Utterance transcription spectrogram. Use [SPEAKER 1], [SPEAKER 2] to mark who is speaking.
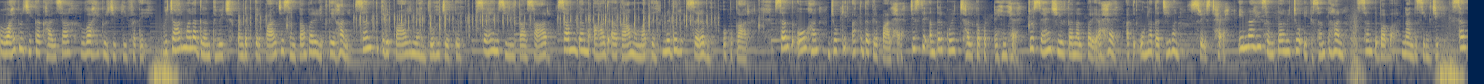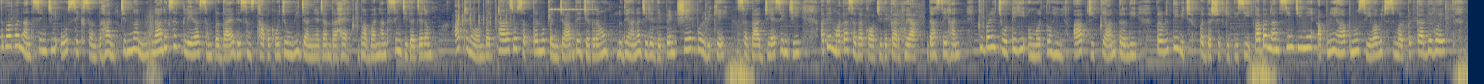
[SPEAKER 1] ਵਾਹਿਗੁਰੂ ਜੀ ਕਾ ਖਾਲਸਾ, ਵਾਹਿਗੁਰੂ ਜੀ ਕੀ ਫਤਿਹ। ਵਿਚਾਰਮਾਲਾ ਗ੍ਰੰਥ ਵਿੱਚ ਪੰਡਿਤ ਕਿਰਪਾਲ ਜੀ ਸੰਤਾਂ ਬਾਰੇ ਲਿਖਦੇ ਹਨ, ਸੰਤ ਕਿਰਪਾਲ ਨਹਿ ਦ੍ਰੋਹ ਚਿਤ, ਸਹਿਨਸ਼ੀਲਤਾ ਸਾਰ, ਸਮਦਮ ਆਦ ਅਕਾਮ ਮਤ ਮ੍ਰਿਦਲ ਸਰਬ ਉਪਕਾਰ। ਸੰਤ ਉਹ ਹਨ ਜੋ ਕਿ ਅਤ ਦਾ ਕਿਰਪਾਲ ਹੈ, ਜਿਸ ਦੇ ਅੰਦਰ ਕੋਈ ਛਲ ਕਪਟ ਨਹੀਂ ਹੈ, ਜੋ ਸਹਿਨਸ਼ੀਲਤਾ ਨਾਲ ਭਰਿਆ ਹੈ ਅਤੇ ਉਹਨਾਂ ਦਾ ਜੀਵਨ ਸ੍ਰੇਸ਼ਟ ਹੈ। ਇਨ੍ਹਾਂ ਹੀ ਸੰਤਾਂ ਵਿੱਚੋਂ ਇੱਕ ਸੰਤ ਹਨ, ਸੰਤ ਬਾਬਾ ਨੰਦ ਸਿੰਘ ਜੀ। ਸੰਤ ਬਾਬਾ ਨੰਦ ਸਿੰਘ ਜੀ ਉਹ ਸਿੱਖ ਸੰਤ ਹਨ, ਜਿਨ੍ਹਾਂ ਨੂੰ ਨਾਨਕਸਰ ਕਲੇਰਾ ਸੰਪਰਦਾਇ ਦੇ ਸੰਸਥਾਪਕ ਵਜੋਂ ਵੀ ਜਾਣਿਆ ਜਾਂਦਾ ਹੈ। ਬਾਬਾ ਨੰਦ ਸਿੰਘ ਜੀ ਦਾ ਜਨਮ 8 ਨਵੰਬਰ 1870 ਨੂੰ ਪੰਜਾਬ ਦੇ ਜਗਰਾਉਂ, ਲੁਧਿਆਣਾ ਜ਼ਿਲ੍ਹੇ ਦੇ ਪਿੰਡ ਸ਼ੇਰਪੁਰ ਵਿਖੇ ਸਰਦਾਰ ਜੈ ਸਿੰਘ ਜੀ ਅਤੇ ਮਾਤਾ ਸਦਾ ਕੌਰ ਜੀ ਦੇ ਘਰ ਹੋਇਆ। ਦੱਸਦੇ ਹਨ ਕਿ ਬੜੀ ਛੋਟੀ ਹੀ ਉਮਰ ਤੋਂ ਹੀ ਆਪ ਜੀ ਧਿਆਨ ਕਰਨ ਦੀ ਪ੍ਰਵਿਰਤੀ ਵਿੱਚ ਪ੍ਰਦਰਸ਼ਿਤ ਕੀਤੀ ਸੀ। ਬਾਬਾ ਨੰਦ ਸਿੰਘ ਜੀ ਨੇ ਆਪਣੇ ਆਪ ਨੂੰ ਸੇਵਾ ਵਿੱਚ ਸਮਰਪਿਤ ਕਰਦੇ ਹੋਏ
